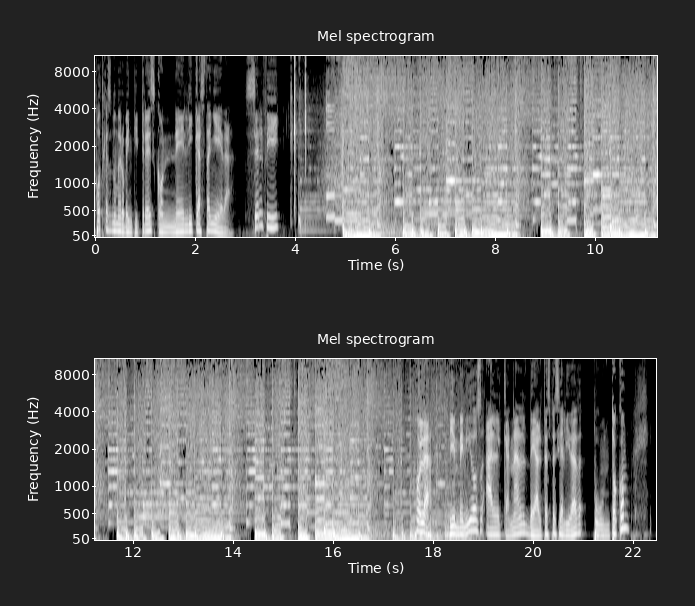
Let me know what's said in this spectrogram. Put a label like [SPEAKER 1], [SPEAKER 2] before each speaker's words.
[SPEAKER 1] podcast número 23 con Nelly Castañeda. Selfie. Hola, bienvenidos al canal de alta especialidad.com,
